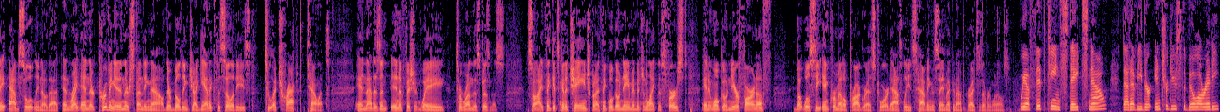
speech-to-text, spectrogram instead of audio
They absolutely know that. And right, and they're proving it in their spending now. They're building gigantic facilities to attract talent. And that is an inefficient way to run this business. So I think it's going to change, but I think we'll go name, image, and likeness first, and it won't go near far enough but we'll see incremental progress toward athletes having the same economic rights as everyone else. We have 15 states now that have either introduced the bill already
